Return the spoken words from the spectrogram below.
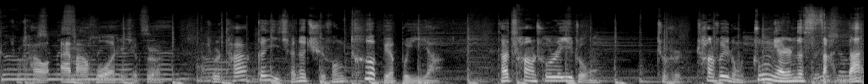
就还有《艾玛霍》这些歌，就是他跟以前的曲风特别不一样，他唱出了一种，就是唱出一种中年人的散淡，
